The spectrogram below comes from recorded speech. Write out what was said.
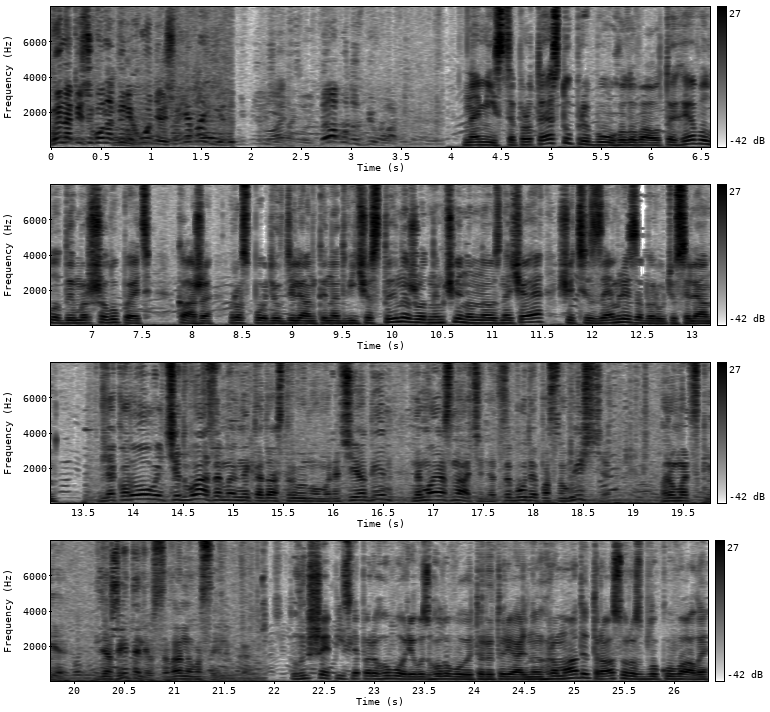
Вы на пешеходном переходе или что? Я проеду, не переживайте. Да, буду сбивать. На місце протесту прибув голова ОТГ Володимир Шелупець. Каже, розподіл ділянки на дві частини жодним чином не означає, що ці землі заберуть у селян. Для корови чи два земельні кадастрові номери, чи один не має значення. Це буде пасовище громадське для жителів села Новоселівка. Лише після переговорів із головою територіальної громади трасу розблокували.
